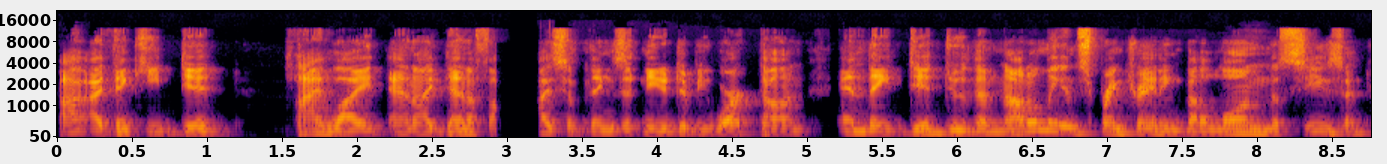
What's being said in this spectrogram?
I, I think he did highlight and identify some things that needed to be worked on. And they did do them not only in spring training, but along the season.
